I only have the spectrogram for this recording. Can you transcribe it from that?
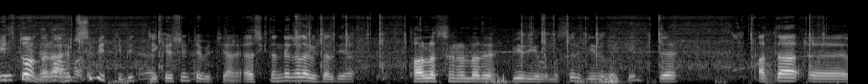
bitti onlar. kalmadı. Hepsi bitti. Bitti. Kesinlikle bitti yani. Eskiden ne kadar güzeldi ya. Tarla sınırları bir yıl mısır, bir yıl ekin ve hatta e,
